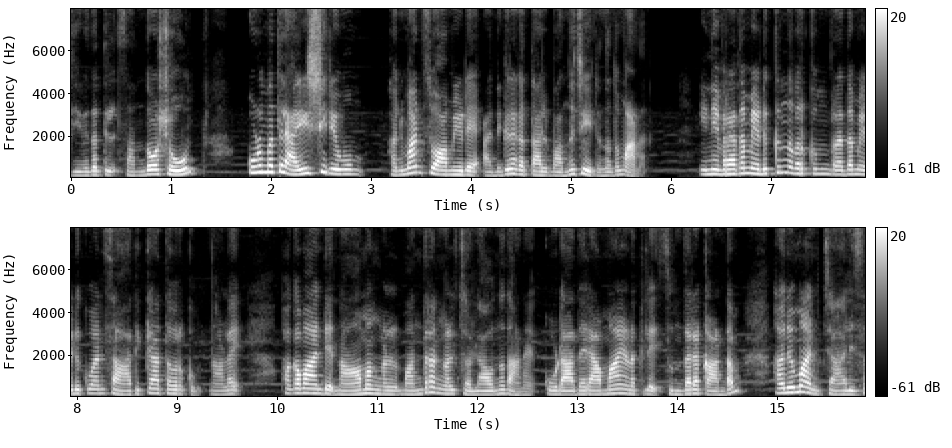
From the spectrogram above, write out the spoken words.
ജീവിതത്തിൽ സന്തോഷവും കുടുംബത്തിൽ ഐശ്വര്യവും ഹനുമാൻ സ്വാമിയുടെ അനുഗ്രഹത്താൽ വന്നു ചേരുന്നതുമാണ്. ഇനി വ്രതം എടുക്കുന്നവർക്കും വ്രതം എടുക്കുവാൻ സാധിക്കാത്തവർക്കും നാളെ ഭഗവാന്റെ നാമങ്ങൾ മന്ത്രങ്ങൾ ചൊല്ലാവുന്നതാണ്. കൂടാതെ രാമായണത്തിലെ സുന്ദരകാന്ഡം ഹനുമാൻ ചാലിസ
